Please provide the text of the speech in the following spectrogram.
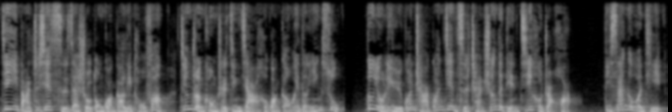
建议把这些词在手动广告里投放，精准控制竞价和广告位等因素，更有利于观察关键词产生的点击和转化。第三个问题，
